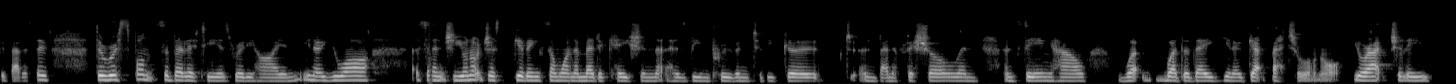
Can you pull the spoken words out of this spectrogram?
be better? So the responsibility is really high. And, you know, you are essentially, you're not just giving someone a medication that has been proven to be good and beneficial and, and seeing how, wh- whether they, you know, get better or not. You're actually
